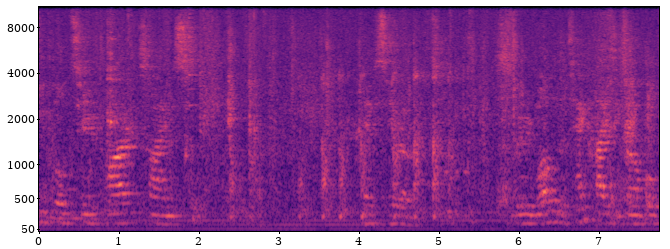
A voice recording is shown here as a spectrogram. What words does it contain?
equal to r times f0. When we model the tank height example,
